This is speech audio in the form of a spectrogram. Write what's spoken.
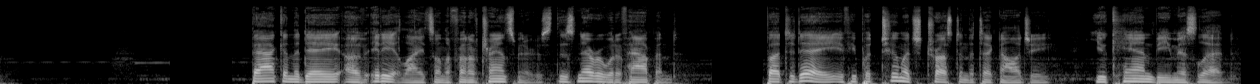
Back in the day of idiot lights on the front of transmitters, this never would have happened. But today, if you put too much trust in the technology, you can be misled.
